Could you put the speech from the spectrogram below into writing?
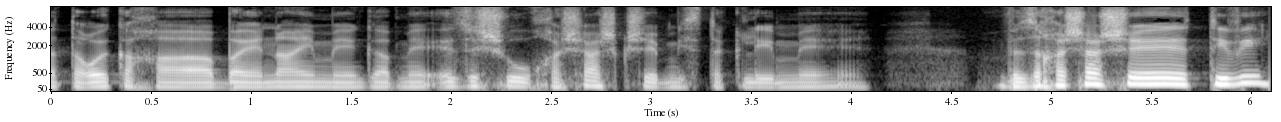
אתה רואה ככה בעיניים גם איזשהו חשש כשמסתכלים, וזה חשש טבעי,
